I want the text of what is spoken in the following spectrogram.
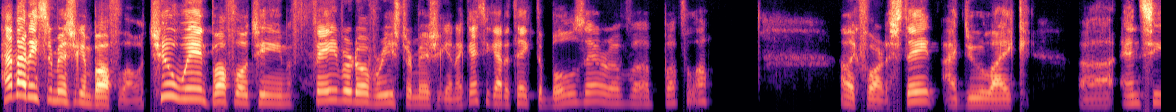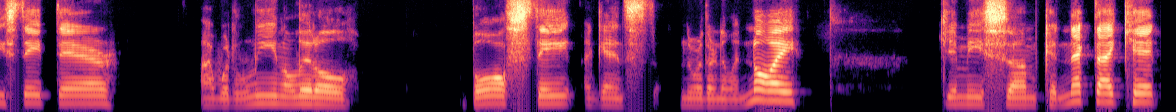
how about Eastern Michigan Buffalo? A two win Buffalo team favored over Eastern Michigan. I guess you got to take the Bulls there of uh, Buffalo. I like Florida State. I do like uh, NC State there. I would lean a little Ball State against Northern Illinois. Give me some Connecti kit.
